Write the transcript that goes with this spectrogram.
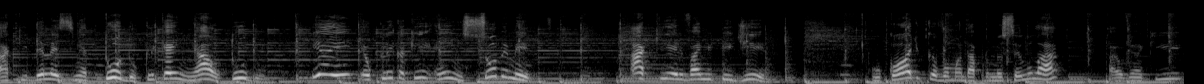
Tá aqui, belezinha, tudo. Cliquei em All, tudo. E aí, eu clico aqui em Submit. Aqui ele vai me pedir o código que eu vou mandar para o meu celular. Aí eu venho aqui,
